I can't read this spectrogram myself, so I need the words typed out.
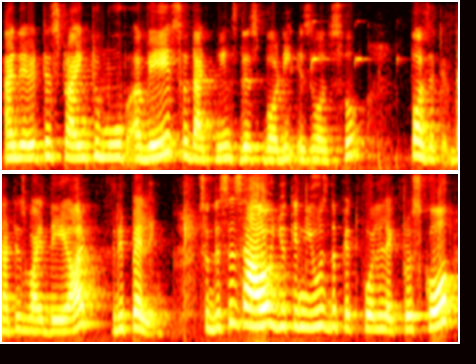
and it is trying to move away, so that means this body is also positive. That is why they are repelling. So this is how you can use the pith ball electroscope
